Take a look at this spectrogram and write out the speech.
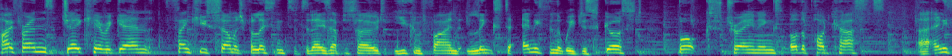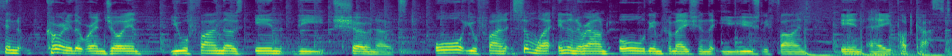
Hi, friends, Jake here again. Thank you so much for listening to today's episode. You can find links to anything that we've discussed books, trainings, other podcasts, uh, anything currently that we're enjoying you will find those in the show notes, or you'll find it somewhere in and around all the information that you usually find in a podcast.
